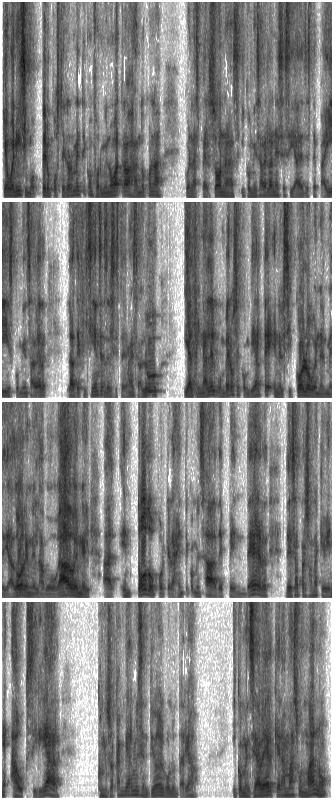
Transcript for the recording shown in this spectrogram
qué buenísimo. Pero posteriormente, conforme uno va trabajando con, la, con las personas y comienza a ver las necesidades de este país, comienza a ver las deficiencias del sistema de salud, y al final el bombero se convierte en el psicólogo, en el mediador, en el abogado, en, el, en todo, porque la gente comienza a depender de esa persona que viene a auxiliar. Comenzó a cambiar mi sentido del voluntariado y comencé a ver que era más humano,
